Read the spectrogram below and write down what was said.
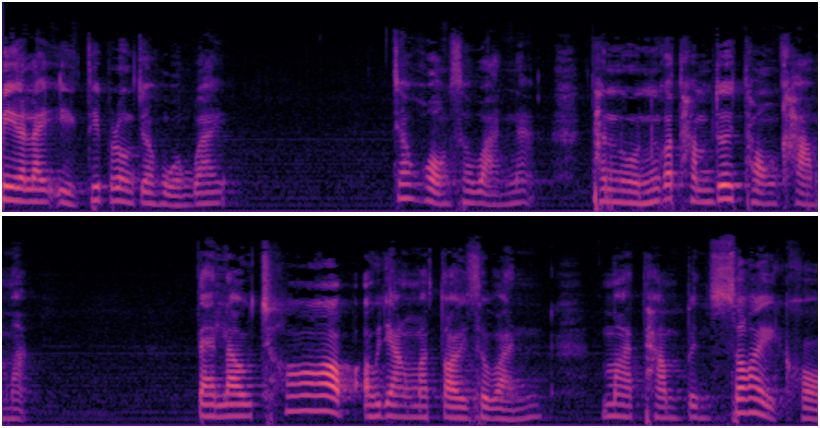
มีอะไรอีกที่พระองค์จะห่วงไว้ จ้าของสวรรค์น่ะถนนก็ทำด้วยทองคำอะแต่เราชอบเอายางมาต่อยสวรรค์ มาทำเป็นสร้อยคอ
